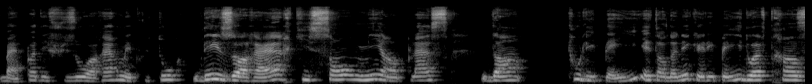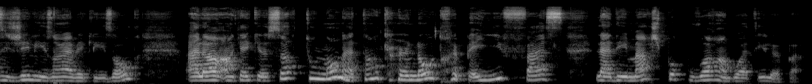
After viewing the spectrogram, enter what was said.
ben, pas des fuseaux horaires, mais plutôt des horaires qui sont mis en place dans tous les pays, étant donné que les pays doivent transiger les uns avec les autres. Alors, en quelque sorte, tout le monde attend qu'un autre pays fasse la démarche pour pouvoir emboîter le pas.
